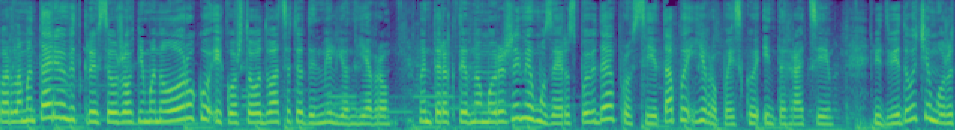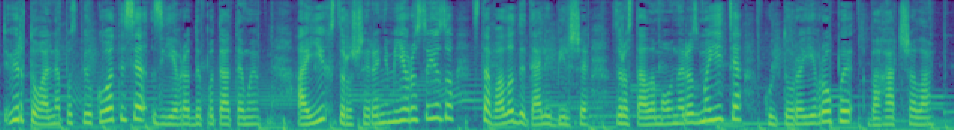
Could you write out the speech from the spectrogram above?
Парламентаріум відкрився у жовтні минулого року і коштував 21 мільйон євро. В інтерактивному режимі музей розповідає про всі етапи європейської інтеграції. Відвідувачі можуть віртуально поспілкуватися з євродепутатами. А їх з розширенням Євросоюзу ставало дедалі більше. Зростало мовне розмаїття, культура Європи багатшала.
